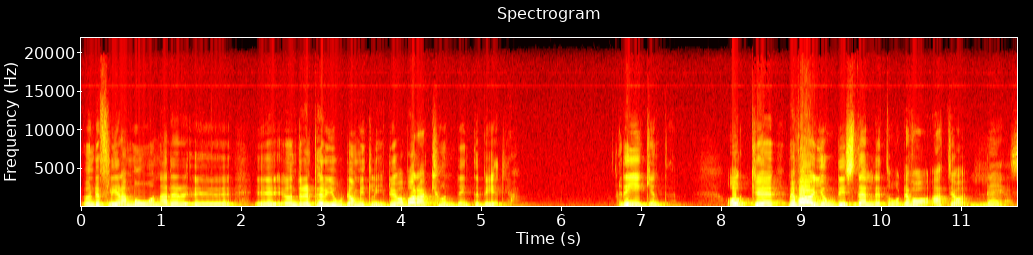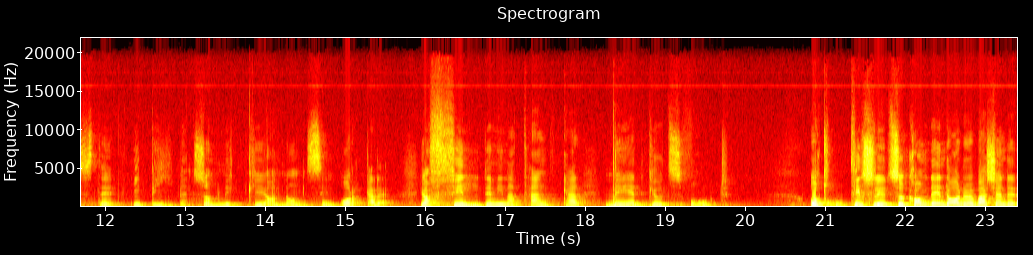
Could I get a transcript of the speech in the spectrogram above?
under flera månader eh, eh, under en period av mitt liv då jag bara kunde inte bedja. Det gick inte. Och, eh, men vad jag gjorde istället då, det var att jag läste i Bibeln så mycket jag någonsin orkade. Jag fyllde mina tankar med Guds ord. Och till slut så kom det en dag då jag bara kände,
